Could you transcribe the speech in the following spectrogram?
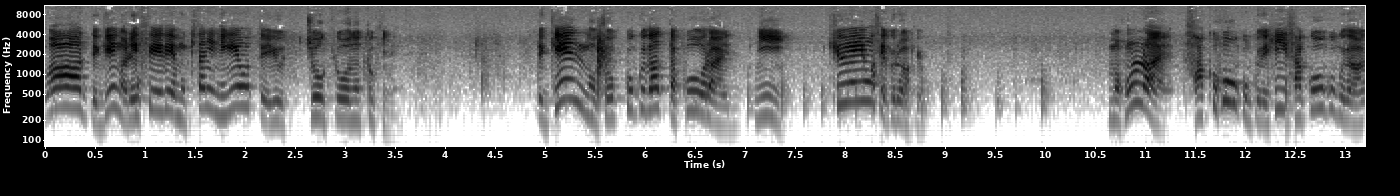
わーって元が劣勢でもう北に逃げようっていう状況の時ね。で元の属国だった高麗に救援要請来るわけよ。まあ、本来作報国で非作報国だ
